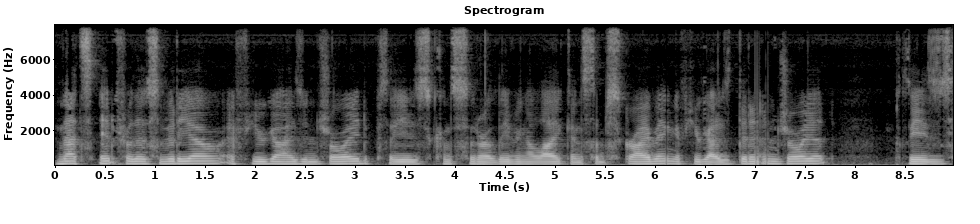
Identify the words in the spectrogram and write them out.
that's it for this video. If you guys enjoyed, please consider leaving a like and subscribing. If you guys didn't enjoy it, please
